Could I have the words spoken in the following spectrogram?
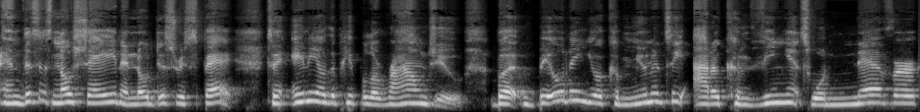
and this is no shade and no disrespect to any of the people around you, but building your community out of convenience will never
